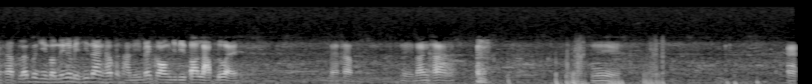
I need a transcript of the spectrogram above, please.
นะครับ แล้วจริงตรงนี้ก็มีที่นั่งครับสถานีแม่กองยินดีต้อนรับด้วยนะครับ นี่ด้านข้าง นี่อ่า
